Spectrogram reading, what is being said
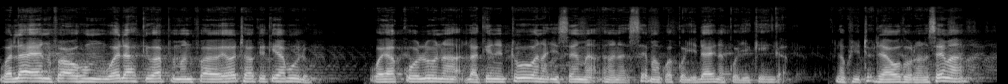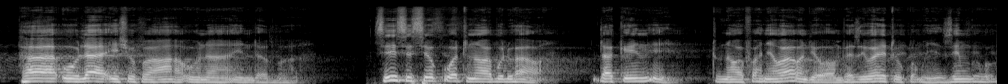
wala yanfa'uhum wala hakiwapi manufaa yoyote wakikiabudu wayakuluna lakini tu wanajisema wanasema kwa kujidai na kujikinga na kujitolea udhuru. Wanasema haula shufaauna inda Allah. Sisi sio kuwa tunawaabudu hawa lakini tunawafanya wao ndio waombezi wetu kwa Mwenyezi Mungu.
